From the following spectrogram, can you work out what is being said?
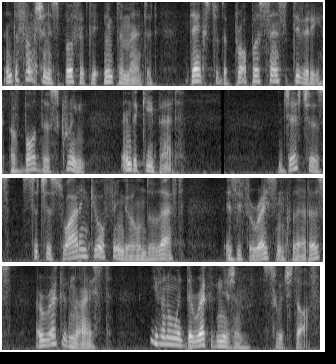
and the function is perfectly implemented thanks to the proper sensitivity of both the screen and the keypad. Gestures such as sliding your finger on the left as if erasing letters are recognized even with the recognition switched off.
